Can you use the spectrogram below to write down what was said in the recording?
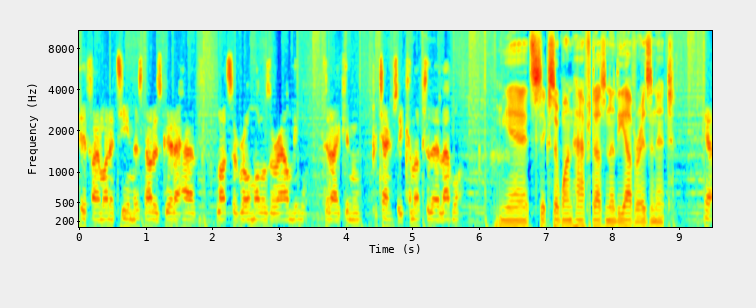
if I'm on a team that's not as good, I have lots of role models around me that I can potentially come up to their level. Yeah, it's six of one, half dozen of the other, isn't it? Yeah,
